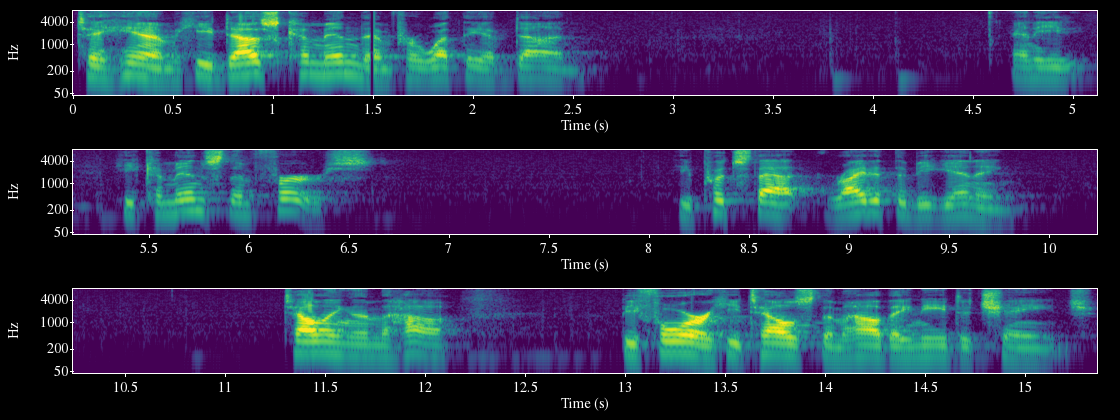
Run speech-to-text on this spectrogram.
to him, he does commend them for what they have done. And he, he commends them first. He puts that right at the beginning, telling them how, before he tells them how they need to change.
